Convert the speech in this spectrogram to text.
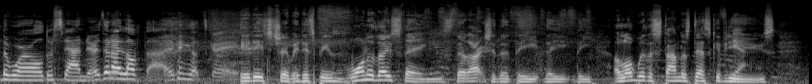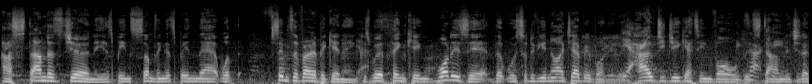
the world of standards, and I love that. I think that's great. It is true. It has been one of those things that actually the the, the, the along with the standards desk of Yeah. Our standards journey has been something that's been there well, since the very beginning because we're thinking, what is it that will sort of unite everybody? With? Yeah. How did you get involved with standards? You know,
